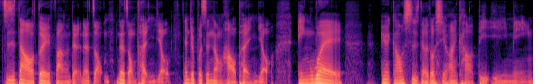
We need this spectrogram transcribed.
知道对方的那种那种朋友，但就不是那种好朋友。因为因为高士德都喜欢考第一名，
